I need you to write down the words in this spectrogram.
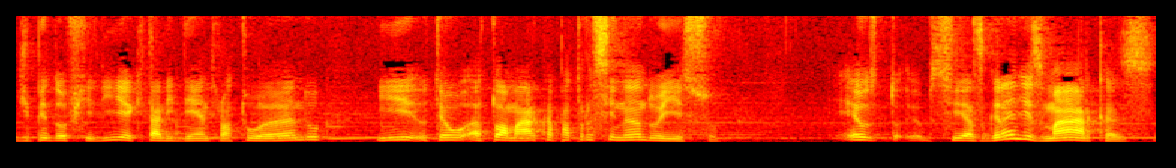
de pedofilia que está ali dentro atuando e o teu, a tua marca patrocinando isso? Eu, se as grandes marcas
